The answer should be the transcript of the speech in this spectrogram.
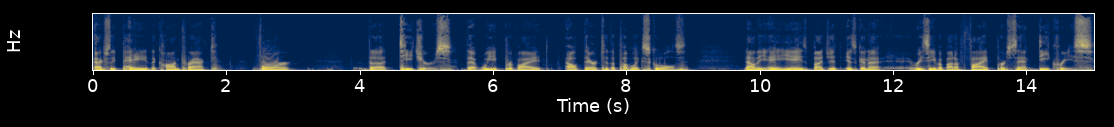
actually pay the contract for the teachers that we provide out there to the public schools. Now, the AEA's budget is going to receive about a 5% decrease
